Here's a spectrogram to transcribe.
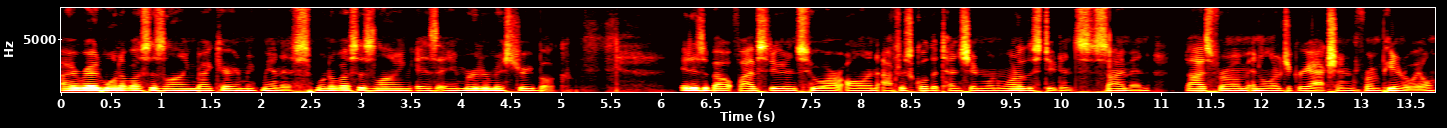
I read One of Us is Lying by Karen McManus. One of Us is Lying is a murder mystery book. It is about five students who are all in after school detention when one of the students, Simon, dies from an allergic reaction from peanut oil.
